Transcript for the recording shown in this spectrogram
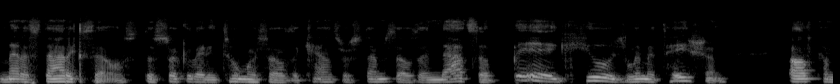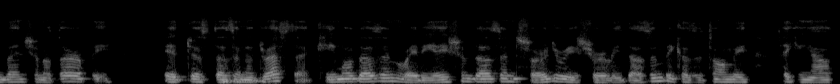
metastatic cells, the circulating tumor cells, the cancer stem cells. And that's a big, huge limitation of conventional therapy. It just doesn't mm-hmm. address that. Chemo doesn't, radiation doesn't, surgery surely doesn't because it's only taking out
